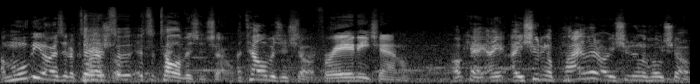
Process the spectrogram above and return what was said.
a movie or is it a a, it's, commercial? a, it's a television show a television show. for A and E Channel. Okay, are, are you shooting a pilot or are you shooting the whole show?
